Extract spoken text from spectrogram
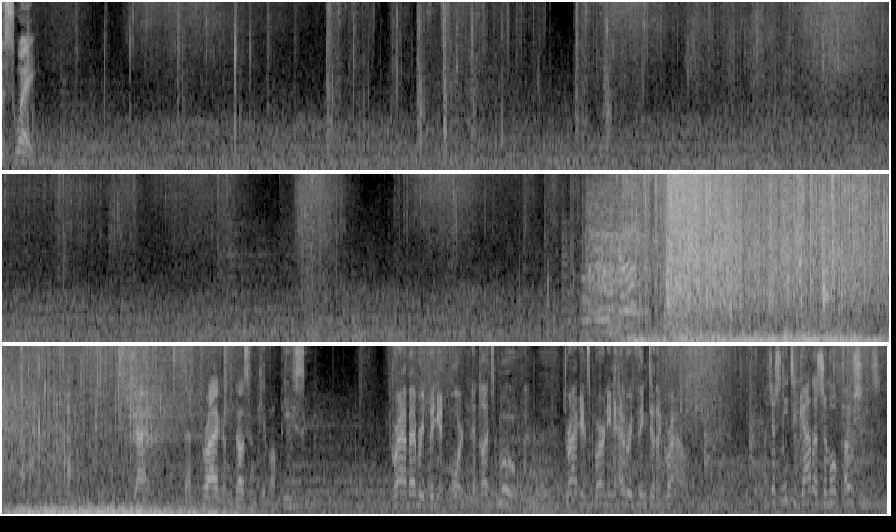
This way. Damn, that dragon doesn't give up easy. Grab everything important and let's move. Dragon's burning everything to the ground. I just need to gather some more potions.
